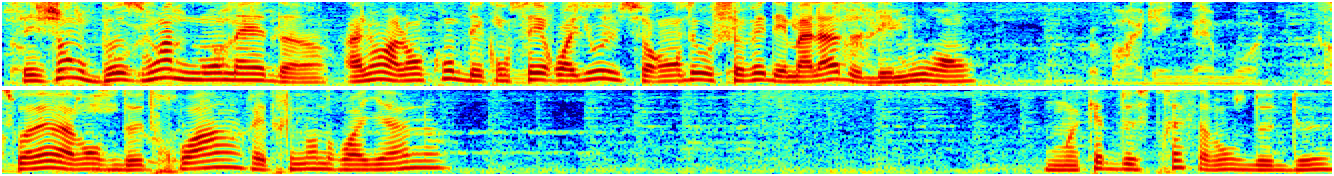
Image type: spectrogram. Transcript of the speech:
Ces gens ont besoin de mon aide. Allant à l'encontre des conseils royaux, ils se rendaient au chevet des malades, des mourants. Soi-même avance de 3, réprimande royale. Moins 4 de stress avance de 2.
